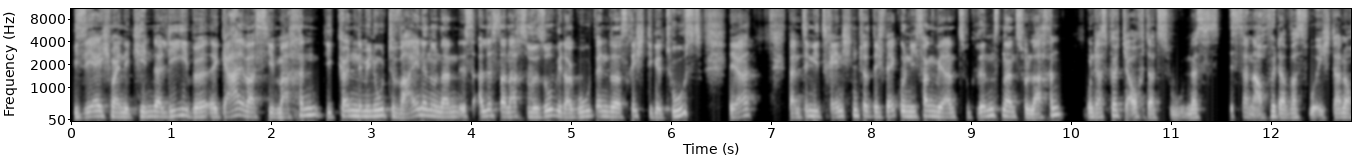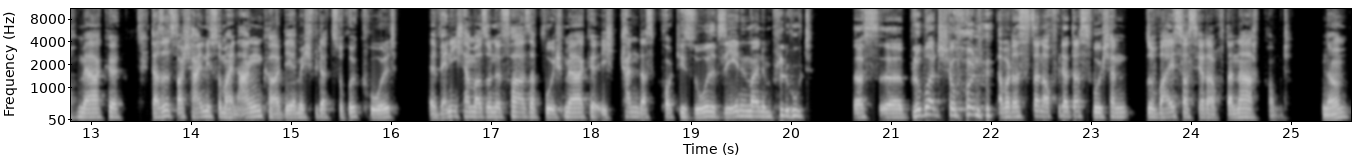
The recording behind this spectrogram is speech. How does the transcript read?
wie sehr ich meine Kinder liebe, egal was sie machen, die können eine Minute weinen und dann ist alles danach sowieso wieder gut, wenn du das Richtige tust, ja, dann sind die Tränchen plötzlich weg und die fangen wieder an zu grinsen, an zu lachen. Und das gehört ja auch dazu. Und das ist dann auch wieder was, wo ich dann auch merke, das ist wahrscheinlich so mein Anker, der mich wieder zurückholt, äh, wenn ich dann mal so eine Phase habe, wo ich merke, ich kann das Cortisol sehen in meinem Blut, das äh, blubbert schon, aber das ist dann auch wieder das, wo ich dann so weiß, was ja auch danach kommt. Ne?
